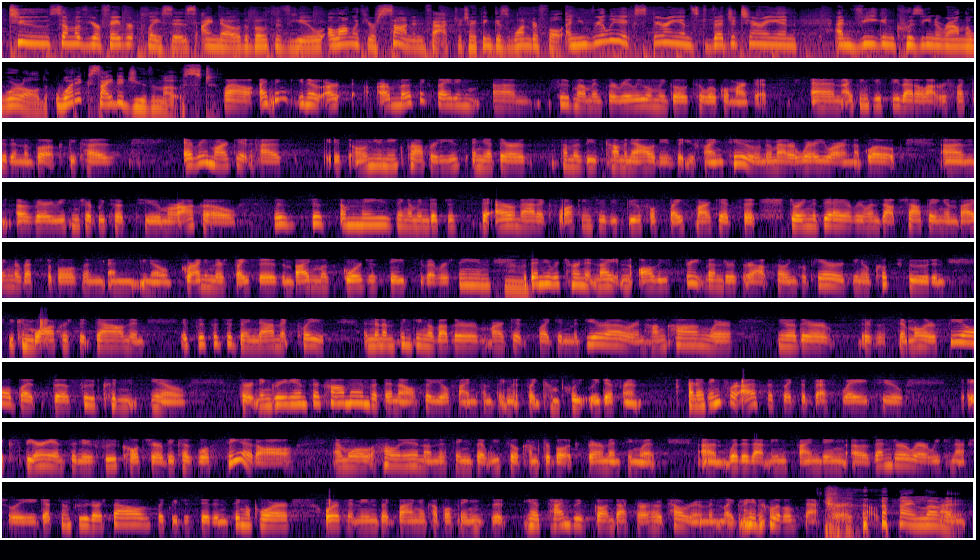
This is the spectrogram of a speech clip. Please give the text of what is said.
to some of your favorite places, I know, the both of you, along with your son, in fact, which I think is wonderful. And you really experienced vegetarian and vegan cuisine around the world. What excited you the most? Wow, I think you know our our most exciting um, food moments are really when we go to local markets, and I think you see that a lot reflected in the book because every market has its own unique properties, and yet there are some of these commonalities that you find too, no matter where you are in the globe. Um, a very recent trip we took to Morocco was just amazing. I mean, the just the aromatics walking through these beautiful spice markets. That during the day everyone's out shopping and buying their vegetables and and you know grinding their spices and buying the most gorgeous dates you've ever seen. But then you return at night and all these street vendors are out selling prepared, you know, cooked food, and you can walk or sit down, and it's just such a dynamic place. And then I'm thinking of other markets like in Madeira or in Hong Kong where you know there there's a similar feel, but the food couldn't you know certain ingredients are common, but then also you'll find something that's like completely different. And I think for us, that's like the best way to experience a new food culture because we'll see it all and we'll hone in on the things that we feel comfortable experimenting with. Um, whether that means finding a vendor where we can actually get some food ourselves, like we just did in Singapore, or if it means like buying a couple things that, you know, times we've gone back to our hotel room and like made a little snack for ourselves. I love Um, it.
